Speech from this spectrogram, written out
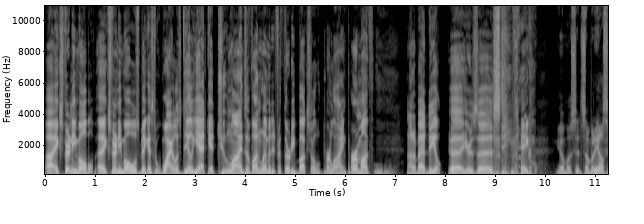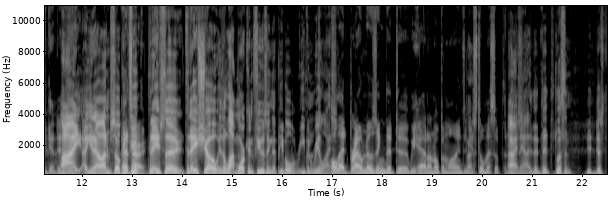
Uh, Xfinity Mobile. Uh, Xfinity Mobile's biggest wireless deal yet. Get two lines of unlimited for 30 bucks per per line per month. Not a bad deal. Uh, here's uh, Steve Nagel. You almost said somebody else again, didn't you? I, I- you know, I'm so That's confused. all right. Today's uh, today's show is a lot more confusing than people even realize. All that brown nosing that uh, we had on open lines, and you still mess up the I know. It- it- listen, it just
